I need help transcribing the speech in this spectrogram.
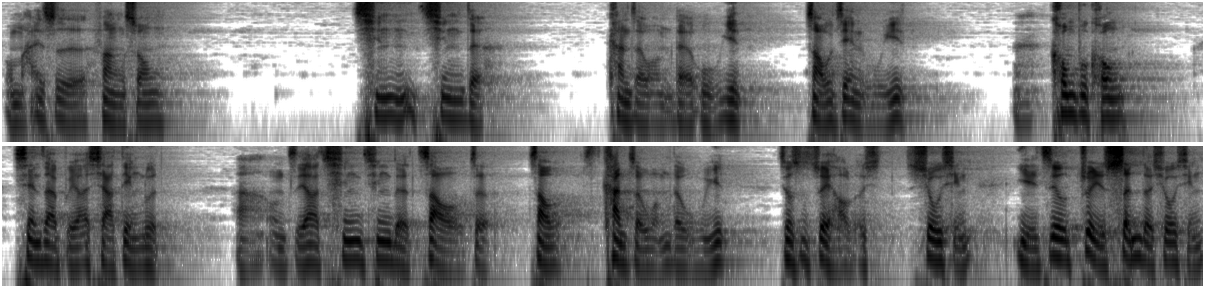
我们还是放松，轻轻的看着我们的五蕴，照见五蕴，嗯，空不空？现在不要下定论啊，我们只要轻轻的照着。照看着我们的五蕴，就是最好的修行，也只有最深的修行，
